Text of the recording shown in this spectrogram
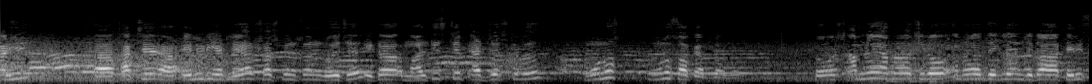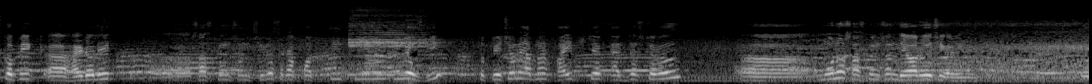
গাড়ির থাকছে এলইডি হেড লেয়ার সাসপেনশন রয়েছে, এটা multi step adjustable mono monoshock absorber তো সামনে আপনারা ছিল, আপনারা দেখলেন যেটা টেলিস্কোপিক হাইড্রোলিক সাসপেনশন ছিল, সেটা ফর্টি থ্রি এম ইউএসডি তো পেছনে আপনার five step adjustable mono suspension দেওয়া রয়েছে গাড়ির তো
